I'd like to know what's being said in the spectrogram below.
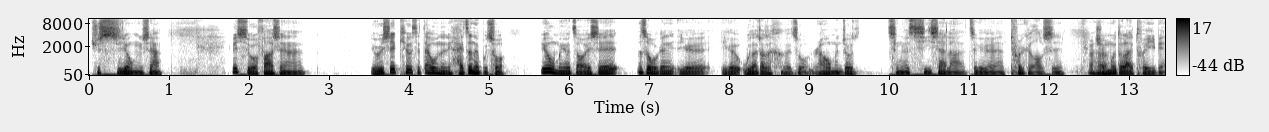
去试用一下。因为其实我发现啊，有一些 KOC 带货能力还真的不错，因为我们有找一些那时候我跟一个一个舞蹈教师合作，然后我们就。请了旗下的这个 Twerk 老师，全部都来推一遍，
